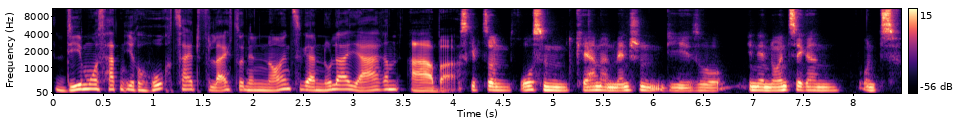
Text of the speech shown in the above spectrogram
Demos hatten ihre Hochzeit vielleicht so in den 90er, Nuller Jahren, aber. Es gibt so einen großen Kern an Menschen, die so in den 90ern und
